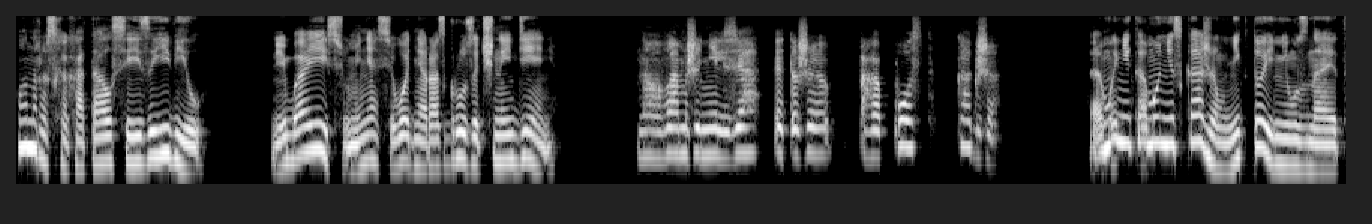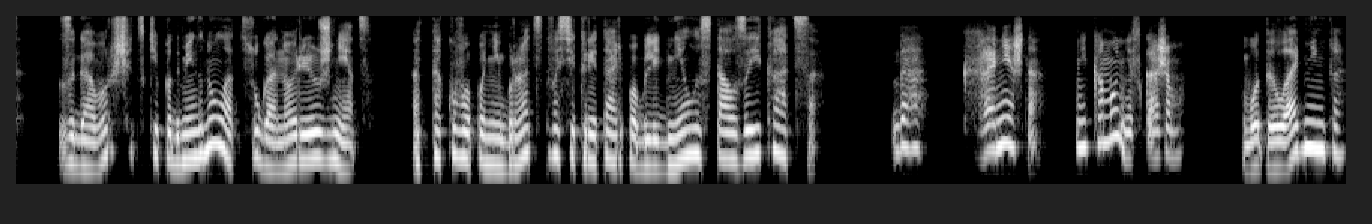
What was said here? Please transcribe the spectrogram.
он расхохотался и заявил. «Не боись, у меня сегодня разгрузочный день». «Но вам же нельзя, это же а пост, как же?» «А мы никому не скажем, никто и не узнает», заговорщицки подмигнул отцу Ганорию жнец. От такого понебратства секретарь побледнел и стал заикаться. «Да, «Конечно, никому не скажем». «Вот и ладненько».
